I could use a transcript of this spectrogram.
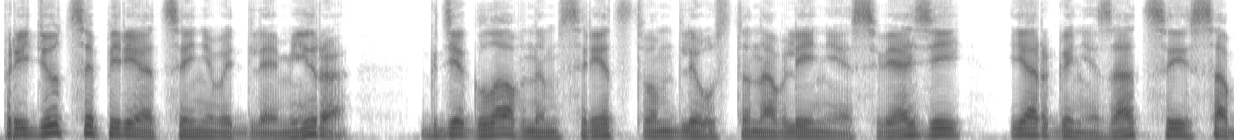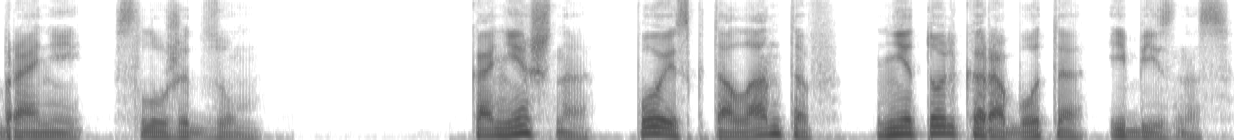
придется переоценивать для мира, где главным средством для установления связей и организации собраний служит Zoom. Конечно, поиск талантов не только работа и бизнес.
